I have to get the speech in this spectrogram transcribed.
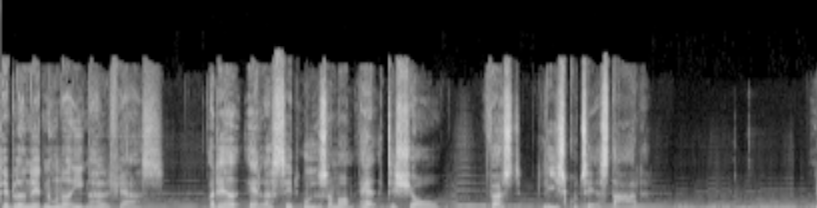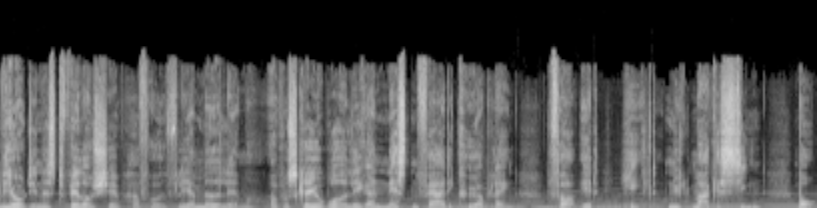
Det er blevet 1971, og det havde ellers set ud som om alt det sjove først lige skulle til at starte. The Odinist Fellowship har fået flere medlemmer, og på skrivebordet ligger en næsten færdig køreplan for et helt nyt magasin, hvor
